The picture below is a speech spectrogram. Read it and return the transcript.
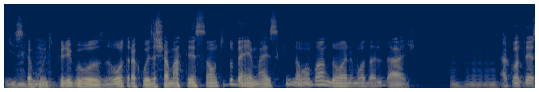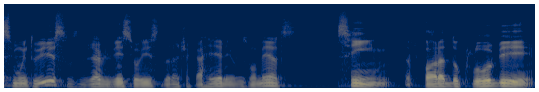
Isso uhum. é muito perigoso. Outra coisa é chamar atenção, tudo bem, mas que não abandone a modalidade. Uhum. Acontece muito isso? Já vivenciou isso durante a carreira em alguns momentos? Sim, fora do clube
